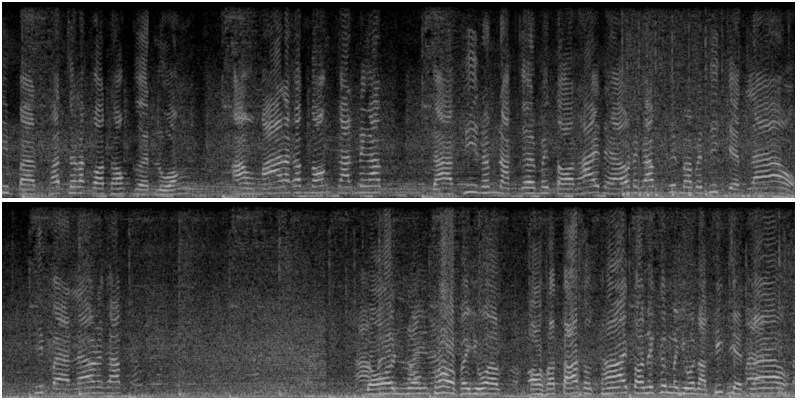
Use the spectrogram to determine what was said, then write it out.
ที่ 8 พัชรกรทองเกิดหลวง เอามาแล้วครับน้องกันนะครับ จากที่น้ำหนักเกินไปต่อท้ายแถวนะครับ ขึ้นมาเป็นที่ 7 แล้วที่ 8 แล้วนะครับอ่าโดนลงโทษไปอยู่ออกสตาร์ทสุดท้าย ตอนนี้ขึ้นมาอยู่อันดับที่ 7 แล้วที่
